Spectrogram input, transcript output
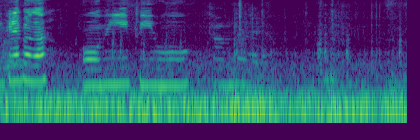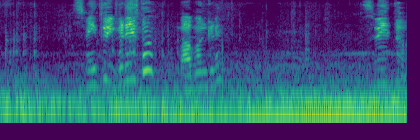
इकडे बघा. ओवी पिहू स्मितू इकडे येतो बाबांकडे. स्मितू.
